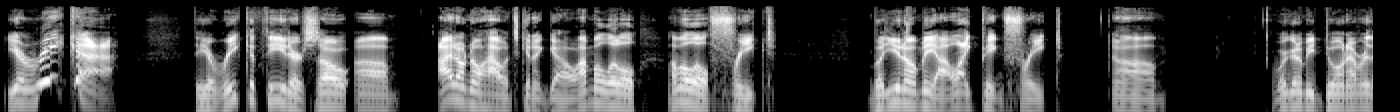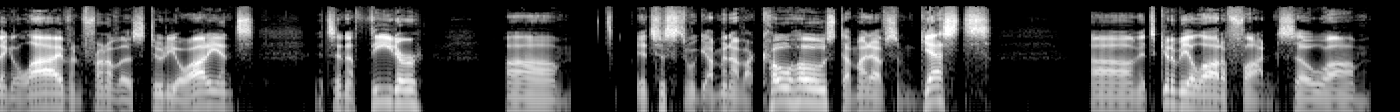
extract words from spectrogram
Eureka! The Eureka Theater. So um, I don't know how it's going to go. I'm a little I'm a little freaked. But you know me, I like being freaked. Um, we're going to be doing everything live in front of a studio audience. It's in a theater. Um, it's just I'm going to have a co-host. I might have some guests. Um, it's going to be a lot of fun. So um,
